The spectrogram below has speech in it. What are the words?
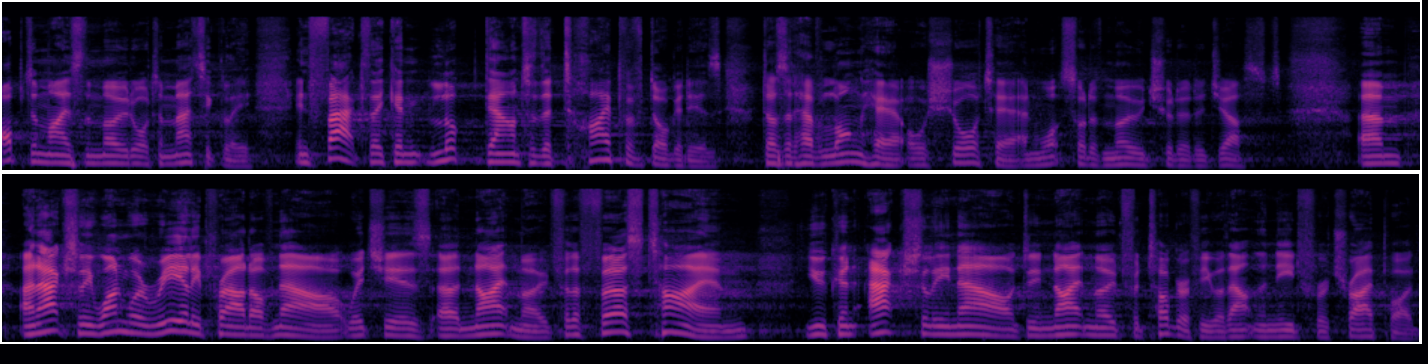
optimize the mode automatically. In fact, they can look down to the type of dog it is. Does it have long hair or short hair, and what sort of mode should it adjust? Um, and actually, one we're really proud of now, which is uh, night mode. For the first time, you can actually now do night mode photography without the need for a tripod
